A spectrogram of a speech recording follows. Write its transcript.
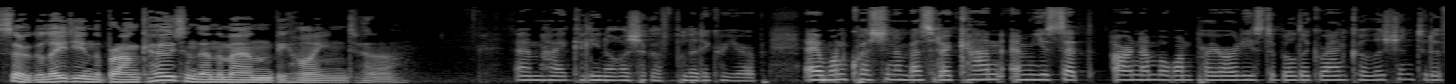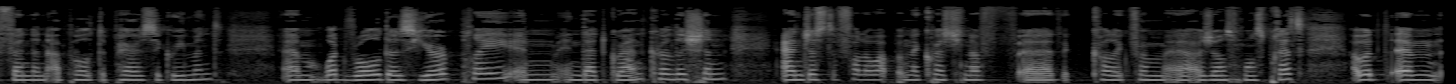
So, the lady in the brown coat and then the man behind her. Um, hi, Kalina Oroschakoff Politico Europe. Uh, one question, Ambassador Khan. Um, you said our number one priority is to build a grand coalition to defend and uphold the Paris Agreement. Um, what role does Europe play in, in that grand coalition? And just to follow up on the question of uh, the colleague from uh, Agence France Presse, I would um,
